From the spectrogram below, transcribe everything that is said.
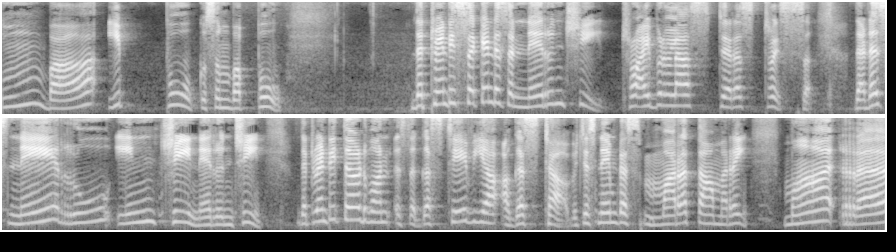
imba ippu பூ குசும்பப்பூ The 22nd is a Nerunchi, Tribrillus terrestris. That is Neru Inchi, Nerunchi. The 23rd one is the Gustavia Augusta, which is named as Maratamarai. Maratamarai,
